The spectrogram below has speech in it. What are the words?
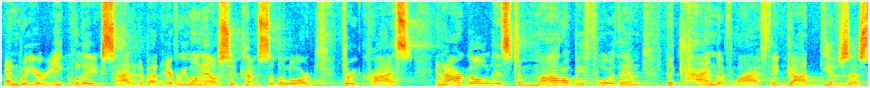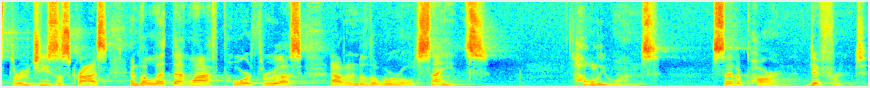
and we are equally excited about everyone else who comes to the Lord through Christ. And our goal is to model before them the kind of life that God gives us through Jesus Christ and to let that life pour through us out into the world. Saints, holy ones, set apart, different.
